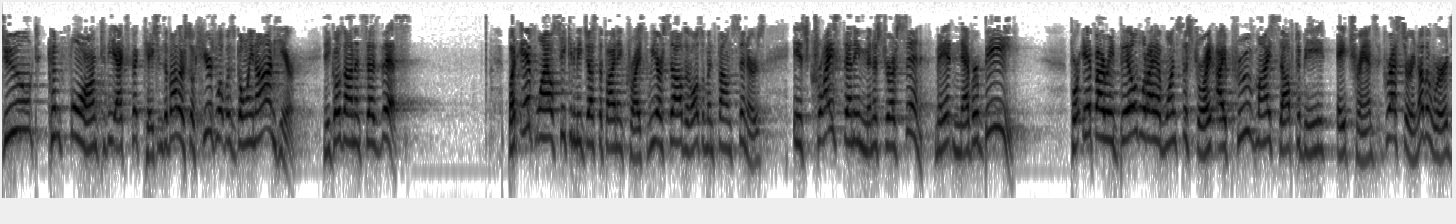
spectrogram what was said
Don't conform to the expectations of others. So here's what was going on here. He goes on and says this. But if while seeking to be justified in Christ, we ourselves have also been found sinners, is Christ then a minister of sin? May it never be. For if I rebuild what I have once destroyed, I prove myself to be a transgressor. In other words,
